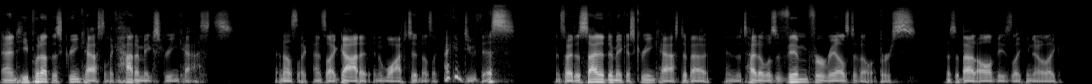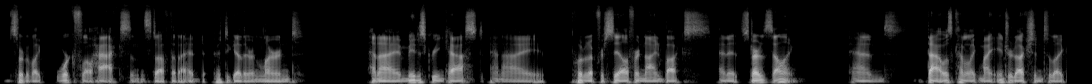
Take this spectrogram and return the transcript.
And he put out the screencast on like how to make screencasts. And I was like, and so I got it and watched it, and I was like, I can do this. And so I decided to make a screencast about, and the title was Vim for Rails developers. It's about all these like, you know, like sort of like workflow hacks and stuff that I had put together and learned. And I made a screencast and I put it up for sale for nine bucks and it started selling. And that was kind of like my introduction to like,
